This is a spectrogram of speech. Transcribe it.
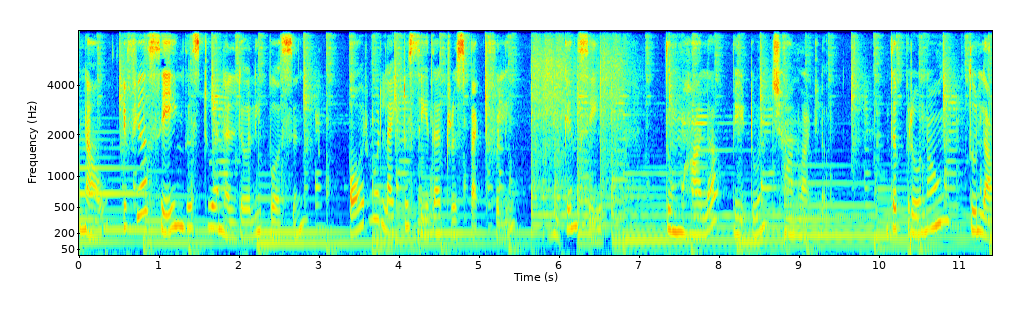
Now, if you are saying this to an elderly person or would like to say that respectfully, you can say Tumhala Bhetun Chan Vatla. The pronoun Tula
